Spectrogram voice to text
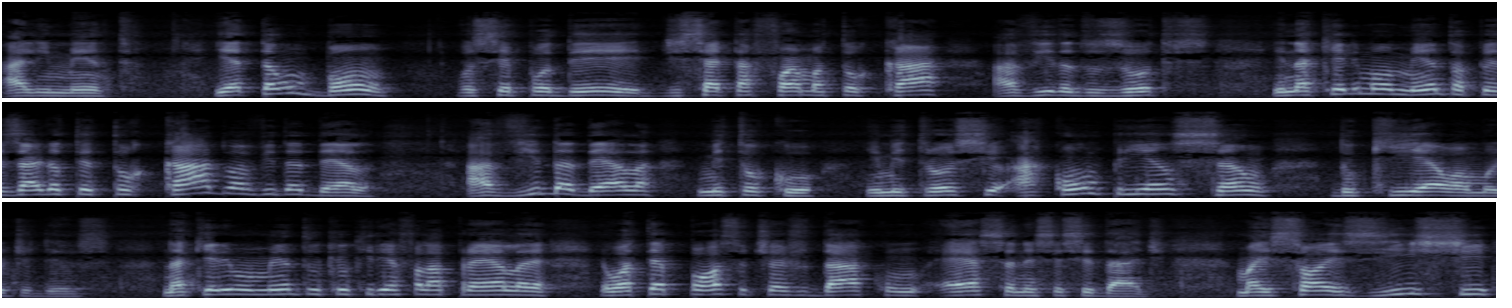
alimento. E é tão bom você poder, de certa forma, tocar a vida dos outros. E naquele momento, apesar de eu ter tocado a vida dela, a vida dela me tocou e me trouxe a compreensão do que é o amor de Deus. Naquele momento o que eu queria falar para ela é: eu até posso te ajudar com essa necessidade, mas só existe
